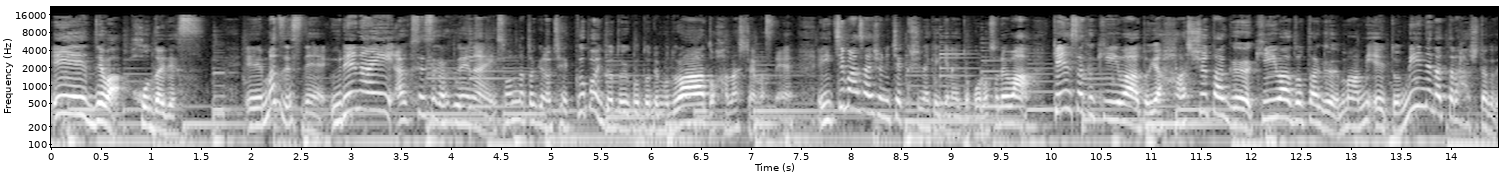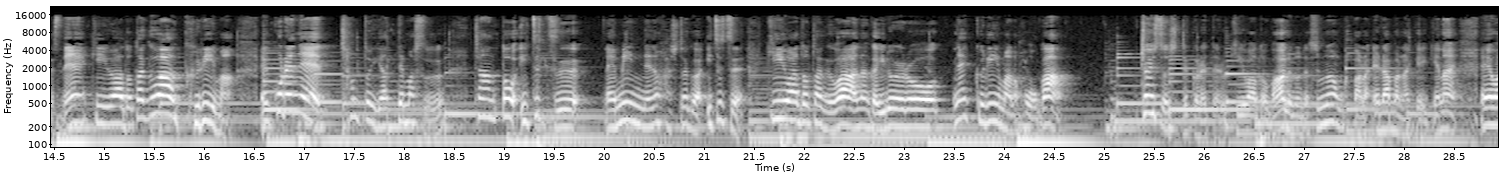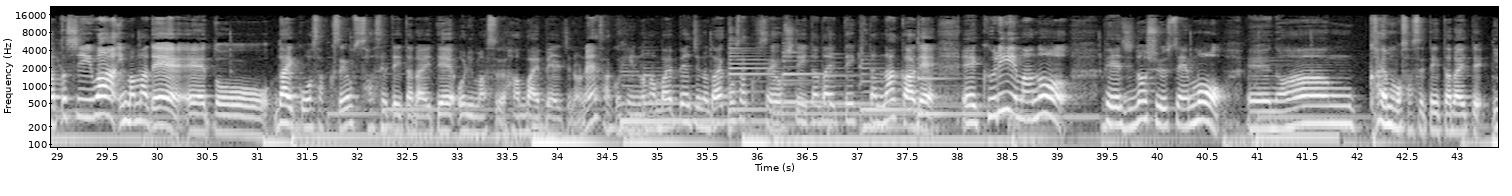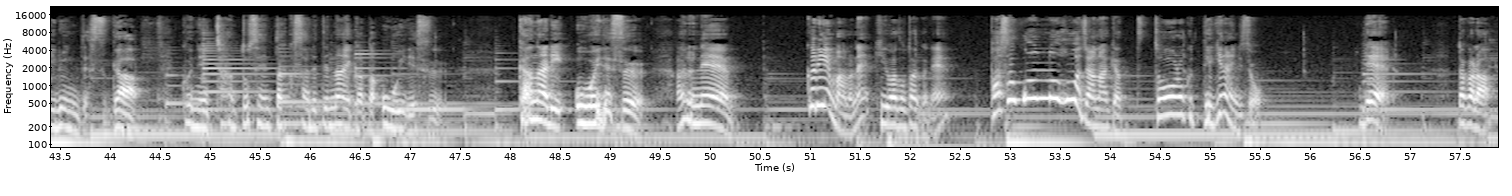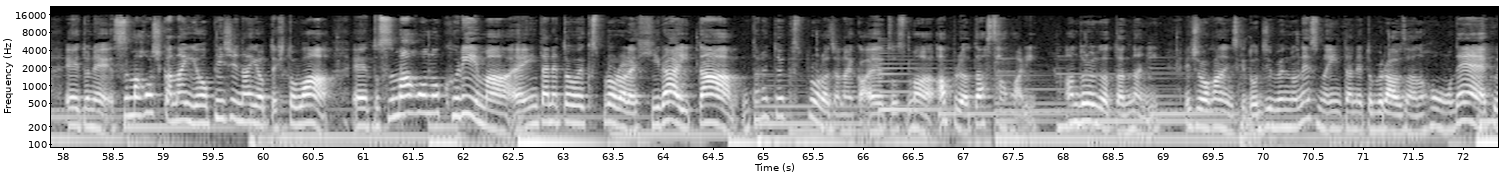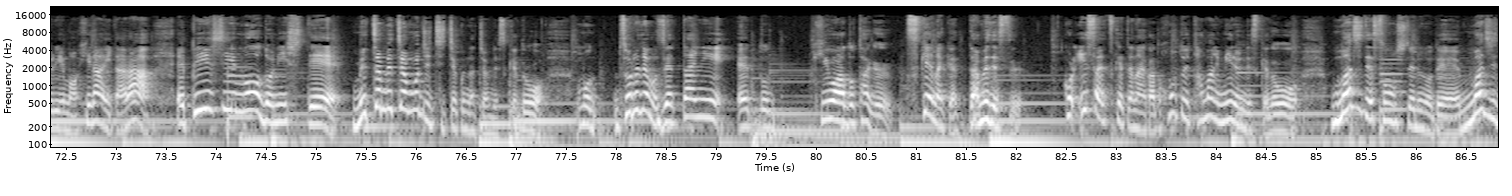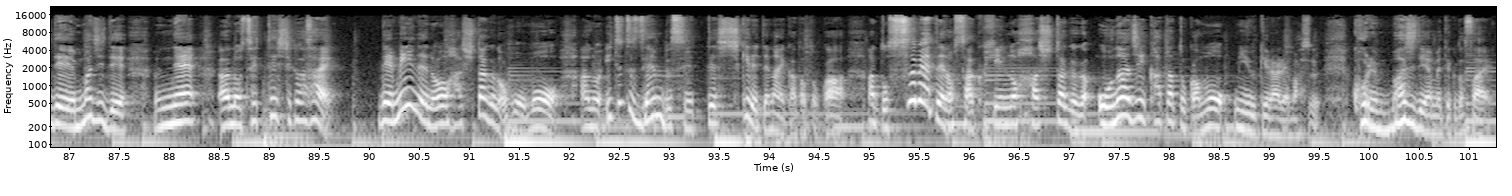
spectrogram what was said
えー、では本題です。えー、まずですね売れないアクセスが増えないそんな時のチェックポイントということでもドラーっと話しちゃいますね。一番最初にチェックしなきゃいけないところそれは検索キーワードやハッシュタグキーワードタグ、まあえーと、みんなだったらハッシュタグですね。キーワードタグはクリーマー。えこれねちゃんとやってます？ちゃんと5つえミンネのハッシュタグは5つ。キーワードタグはなんかいろいろねクリーマーの方がチョイスしてくれてるキーワードがあるのでその中から選ばなきゃいけない、えー、私は今まで、えーと、代行作成をさせていただいております。販売ページのね作品の販売ページの代行作成をしていただいてきた中で、えー、クリーマのページの修正も、えー、何回もさせていただいているんですがこれねちゃんと選択されてない方多いです。かなり多いです。あのねクリーマのねキーワードタグねパソコンの方じゃなきゃ登録できないんですよ。でだから、えーとね、スマホしかないよ PC ないよって人は、えーと、スマホのクリーマー、インターネットエクスプローラーで開いたインターネットエクスプローラーじゃないか、えーとまあ、アップリだったらサファリ。アンドロイドだったら何？えちょっと分かんないんですけど自分のねそのインターネットブラウザーの方でクリーマーを開いたらえ PC モードにしてめちゃめちゃ文字ちっちゃくなっちゃうんですけどもうそれでも絶対に、えっと、キーワードタグつけなきゃダメです。これ一切つけてない方本当にたまに見るんですけどマジで損してるのでマジでマジでねあの設定してください。でミーネのハッシュタグの方もあの5つ全部設定しきれてない方とかあと全ての作品のハッシュタグが同じ方とかも見受けられますこれマジでやめてください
